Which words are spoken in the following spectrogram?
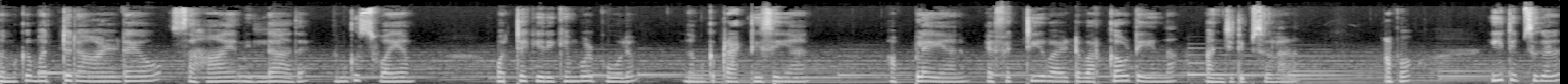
നമുക്ക് മറ്റൊരാളുടെയോ സഹായമില്ലാതെ നമുക്ക് സ്വയം ഒറ്റയ്ക്കിരിക്കുമ്പോൾ പോലും നമുക്ക് പ്രാക്ടീസ് ചെയ്യാൻ അപ്ലൈ ചെയ്യാനും എഫക്റ്റീവായിട്ട് വർക്കൗട്ട് ചെയ്യുന്ന അഞ്ച് ടിപ്സുകളാണ്. അപ്പോൾ ഈ ടിപ്സുകൾ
